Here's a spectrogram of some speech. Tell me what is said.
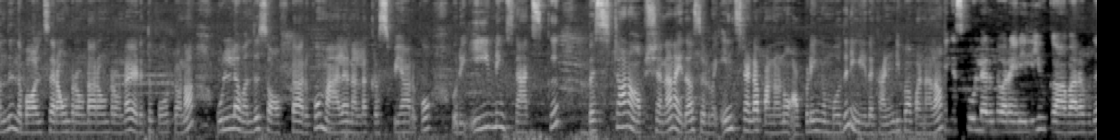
வந்து இந்த பால்ஸை ரவுண்ட் ரவுண்டாக ரவுண்ட் ரவுண்டாக எடுத்து போட்டோன்னா உள்ளே வந்து சாஃப்டாக இருக்கும். மேலே நல்லா கிறிஸ்பியாக இருக்கும். ஒரு ஈவினிங் ஸ்நாக்ஸ்க்கு பெஸ்ட்டான ஆப்ஷனாக நான் இதான் சொல்லுவேன். இன்ஸ்டண்ட்டாக பண்ணணும் அப்படிங்கும்போது நீங்கள் இதை கண்டிப்பாக பண்ணலாம். நீங்கள் ஸ்கூலில் இருந்து வர இனி லீவ் வரவுது.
